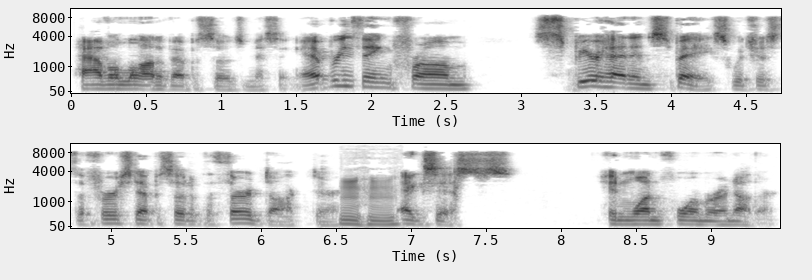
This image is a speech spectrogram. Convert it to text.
have a lot of episodes missing. Everything from Spearhead in Space, which is the first episode of the third Doctor, hmm exists in one form or another.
